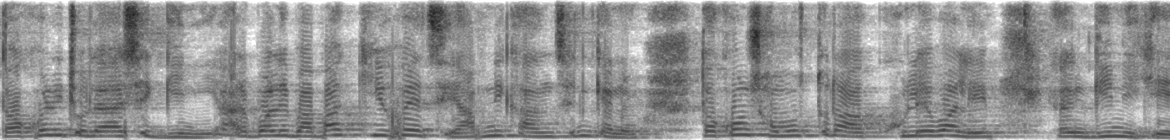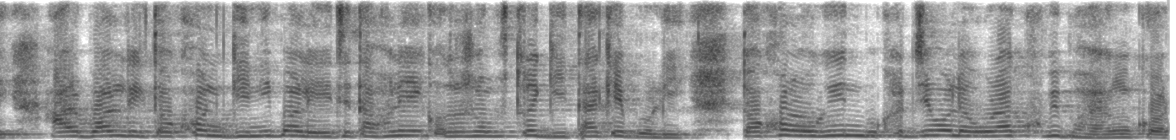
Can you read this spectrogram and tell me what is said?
তখনই চলে আসে গিনি। আর বলে, বাবা, কি হয়েছে? আপনি কাঁদছেন কেন? তখন সমস্তরা খুলে বলে গিনিকে। আর বলে, তখন গিনি বলে যে, তাহলে এই কথা সমস্ত গীতাকে বলি। তখন অগ্নিজিৎ মুখার্জি বলে ওরা খুবই ভয়ঙ্কর।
